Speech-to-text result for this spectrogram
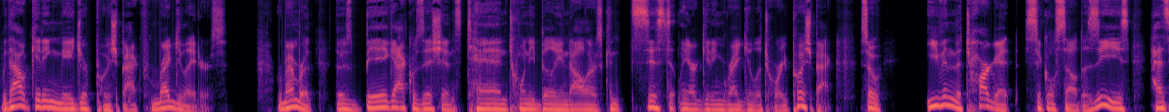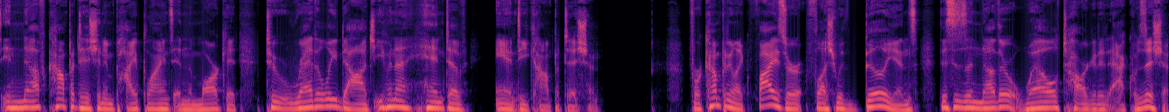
without getting major pushback from regulators. Remember, those big acquisitions, 10, 20 billion dollars consistently are getting regulatory pushback. So even the target, sickle cell disease, has enough competition in pipelines in the market to readily dodge even a hint of anti competition. For a company like Pfizer, flush with billions, this is another well targeted acquisition.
